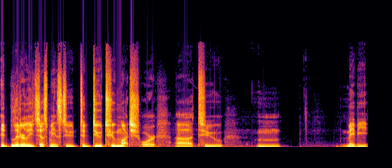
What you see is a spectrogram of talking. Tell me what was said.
it literally just means to to do too much or uh, to um, maybe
